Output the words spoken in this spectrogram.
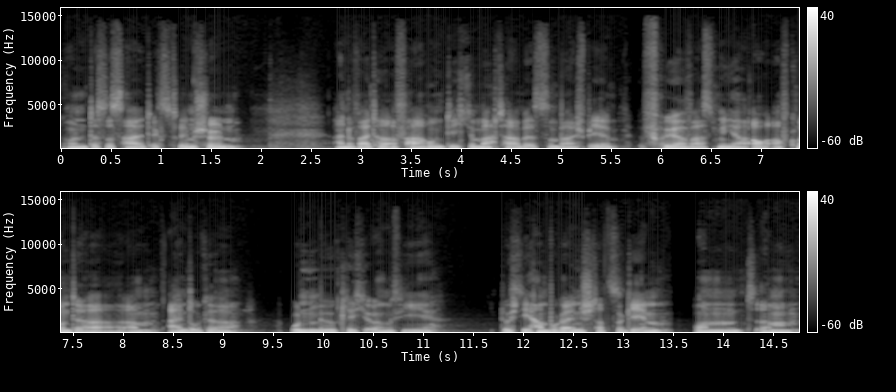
Und das ist halt extrem schön. Eine weitere Erfahrung, die ich gemacht habe, ist zum Beispiel, früher war es mir auch aufgrund der ähm, Eindrücke unmöglich, irgendwie durch die Hamburger Innenstadt zu gehen. Und ähm,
